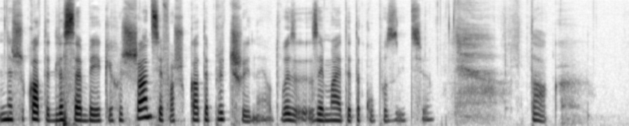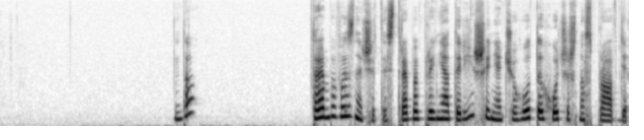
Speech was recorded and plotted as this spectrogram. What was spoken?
не шукати для себе якихось шансів, а шукати причини. От ви займаєте таку позицію. Так. Да? Треба визначитись, треба прийняти рішення, чого ти хочеш насправді,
